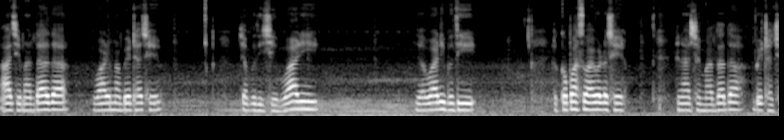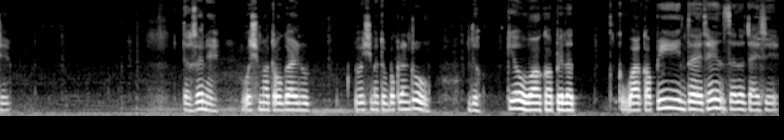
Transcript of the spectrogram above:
આ છે મારા દાદા વાડીમાં બેઠા છે. ત્યાં બધી છે વાડી ત્યાં બધી કપાસો વાવેલા છે. એના છે મારા દાદા બેઠા છે. તો છે ને, વશમાં તો ગાયનું, વશમાં તો બકરાનું ટોળું. જો, કેવો વા કાપેલા વા કાપીને તો થઈને સરસ જાય છે.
